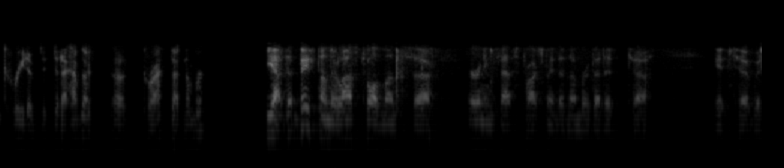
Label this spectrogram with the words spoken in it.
accretive. Did I have that correct, that number? Yeah. Based on their last 12 months earnings, that's approximately the number that it Uh, would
